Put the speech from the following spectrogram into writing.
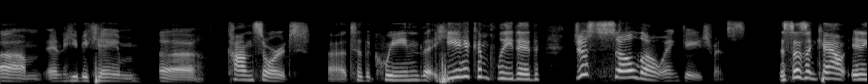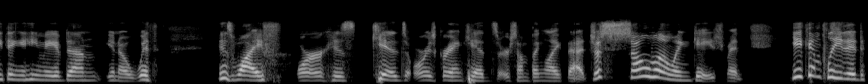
um, and he became uh, consort uh, to the queen, that he had completed just solo engagements. This doesn't count anything he may have done, you know, with his wife or his kids or his grandkids or something like that. Just solo engagement. He completed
